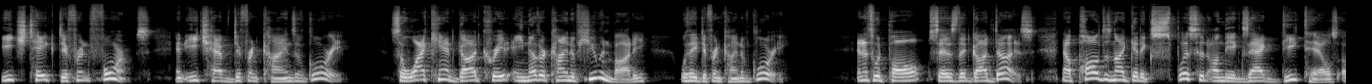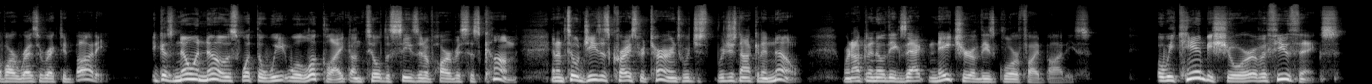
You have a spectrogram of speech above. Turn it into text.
Each take different forms, and each have different kinds of glory. So, why can't God create another kind of human body with a different kind of glory? And that's what Paul says that God does. Now, Paul does not get explicit on the exact details of our resurrected body because no one knows what the wheat will look like until the season of harvest has come. And until Jesus Christ returns, we're just, we're just not going to know. We're not going to know the exact nature of these glorified bodies. But we can be sure of a few things.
